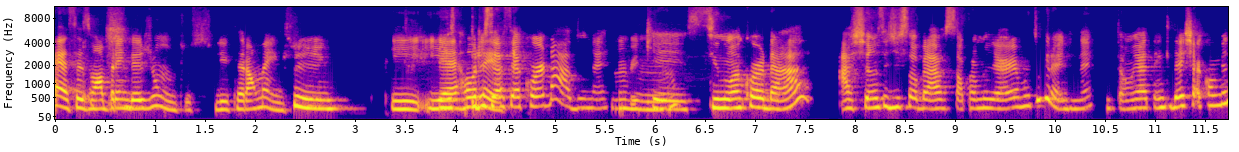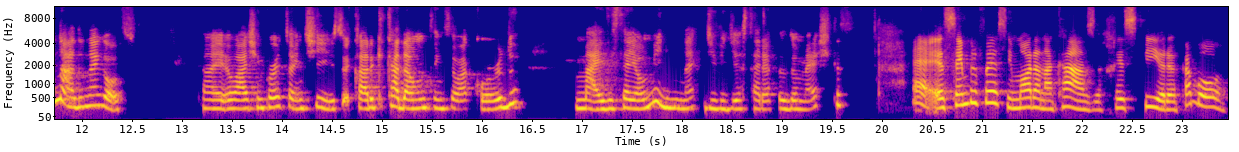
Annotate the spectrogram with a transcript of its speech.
É, vocês vão aprender juntos, literalmente. Sim. E, e é rolê. Precisa ser acordado, né? Uhum. Porque se não acordar, a chance de sobrar só para a mulher é muito grande, né? Então já tem que deixar combinado o negócio. Então eu acho importante isso. É claro que cada um tem seu acordo, mas isso aí é o mínimo, né? Dividir as tarefas domésticas. É, é sempre foi assim: mora na casa, respira, acabou.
